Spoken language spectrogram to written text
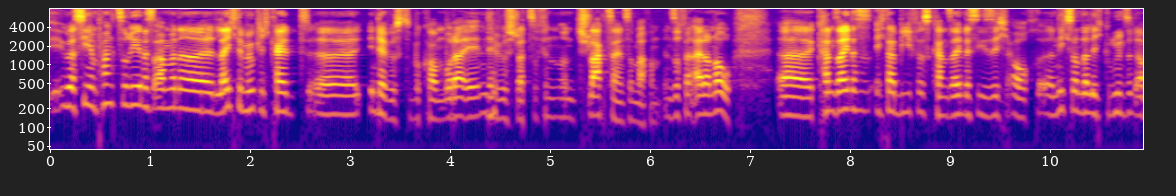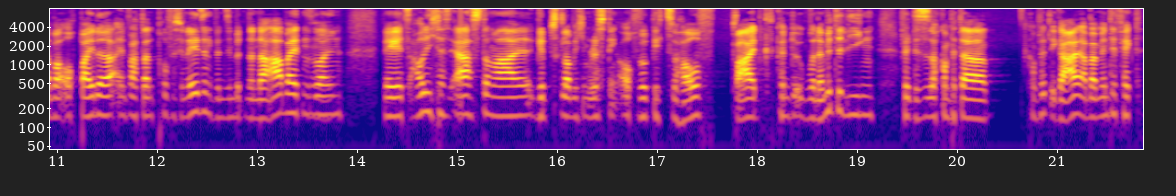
über CM Punk zu reden, ist einfach eine leichte Möglichkeit, äh, Interviews zu bekommen oder äh, Interviews stattzufinden und Schlagzeilen zu machen. Insofern, I don't know. Äh, kann sein, dass es echter Beef ist. Kann sein, dass sie sich auch äh, nicht sonderlich grün sind, aber auch beide einfach dann professionell sind, wenn sie miteinander arbeiten mhm. sollen. Wäre jetzt auch nicht das erste Mal. Gibt es, glaube ich, im Wrestling auch wirklich zuhauf. Wahrheit könnte irgendwo in der Mitte liegen. Vielleicht ist es auch kompletter, komplett egal, aber im Endeffekt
